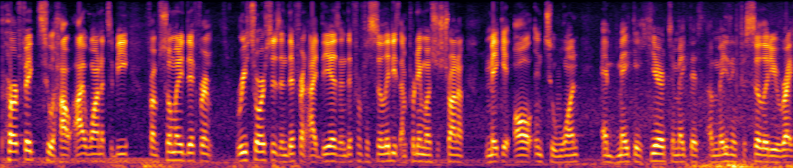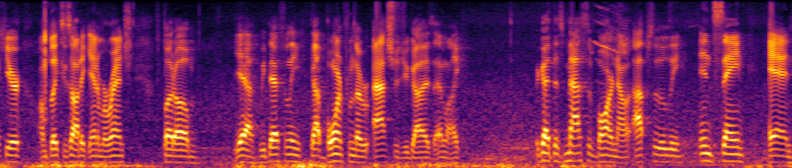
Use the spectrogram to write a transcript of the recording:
perfect to how I want it to be from so many different resources and different ideas and different facilities. I'm pretty much just trying to make it all into one and make it here to make this amazing facility right here on Blake's Exotic Animal Ranch. But um, yeah, we definitely got born from the ashes, you guys, and like we got this massive barn now, absolutely insane. And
